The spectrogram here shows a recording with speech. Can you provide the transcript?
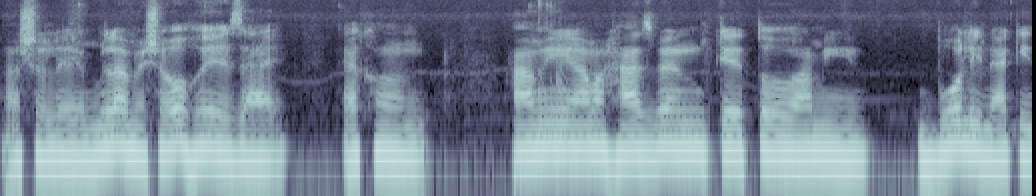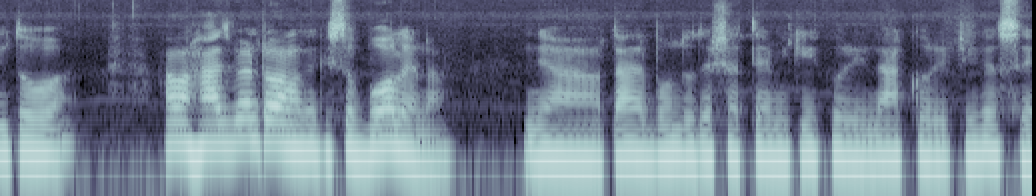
আসলে মেলামেশাও হয়ে যায়। এখন আমি, আমার হাজব্যান্ডকে তো আমি বলি না, কিন্তু আমার হাজব্যান্ডও আমাকে কিছু বলে না। তার বন্ধুদের সাথে আমি কি করি, না করি, ঠিক আছে?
